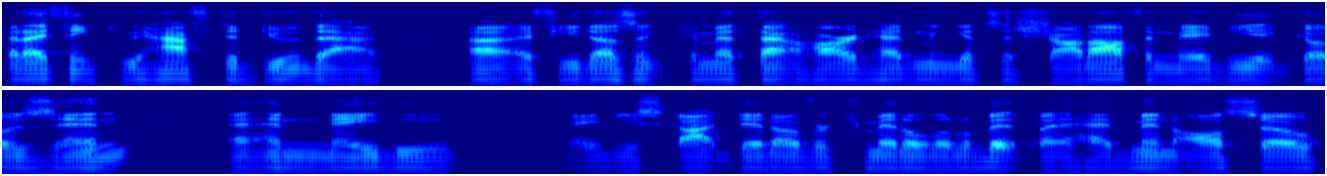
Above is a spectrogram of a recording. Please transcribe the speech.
but I think you have to do that. Uh, if he doesn't commit that hard, Hedman gets a shot off and maybe it goes in, and maybe maybe Scott did overcommit a little bit, but Hedman also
